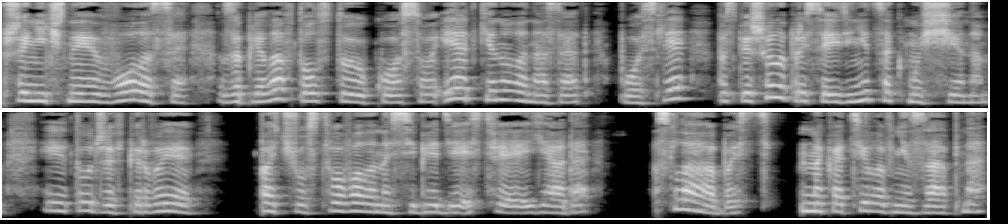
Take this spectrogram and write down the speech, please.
Пшеничные волосы заплела в толстую косу и откинула назад. После поспешила присоединиться к мужчинам и тут же впервые почувствовала на себе действие яда. Слабость накатила внезапно.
